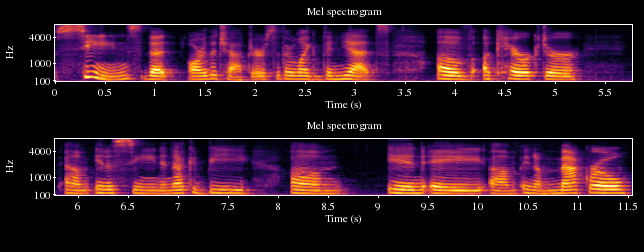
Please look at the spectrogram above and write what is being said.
scenes that are the chapters. So they're like vignettes of a character um, in a scene, and that could be um, in a um, in a macro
